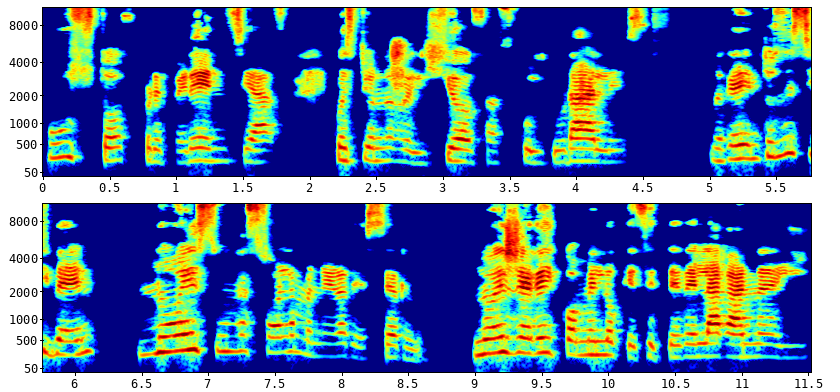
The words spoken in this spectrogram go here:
gustos, preferencias, cuestiones religiosas, culturales. Entonces, si ven, no es una sola manera de hacerlo. No es llega y come lo que se te dé la gana y,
